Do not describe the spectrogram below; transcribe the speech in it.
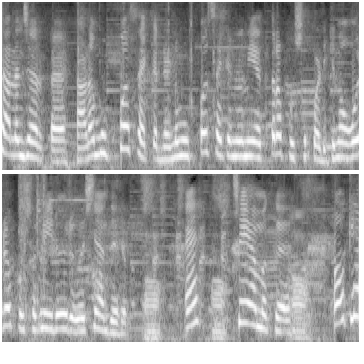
ചലഞ്ച് തരട്ടെ നാളെ മുപ്പത് സെക്കൻഡ് ഉണ്ട്. മുപ്പത് സെക്കൻഡിൽ നീ എത്ര പുഷപ്പ് അടിക്കുന്നു ഓരോ പുഷപ്പിന് ഇരുപത് രൂപ വെച്ച് ഞാൻ തരും. ഏ? ചെയ്യാം നമുക്ക്. ഓക്കെ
